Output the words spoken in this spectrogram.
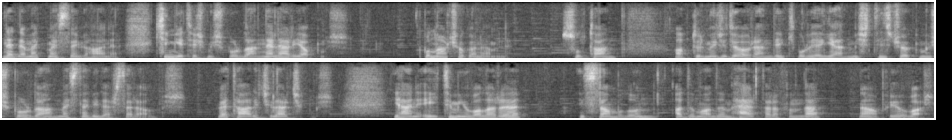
Ne demek Mesnevi Hane? Kim yetişmiş buradan, neler yapmış? Bunlar çok önemli. Sultan Abdülmecid'i öğrendik. Buraya gelmiş, diz çökmüş, buradan mesnevi dersler almış. Ve tarihçiler çıkmış. Yani eğitim yuvaları İstanbul'un adım adım her tarafında ne yapıyor? Var.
